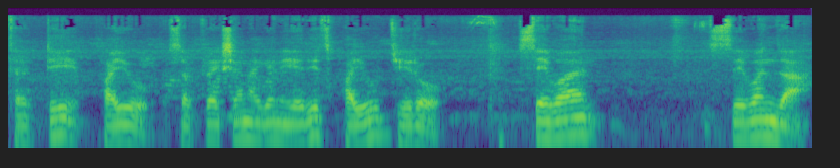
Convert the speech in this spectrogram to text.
35 subtraction again here is 5 0 7 7 are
